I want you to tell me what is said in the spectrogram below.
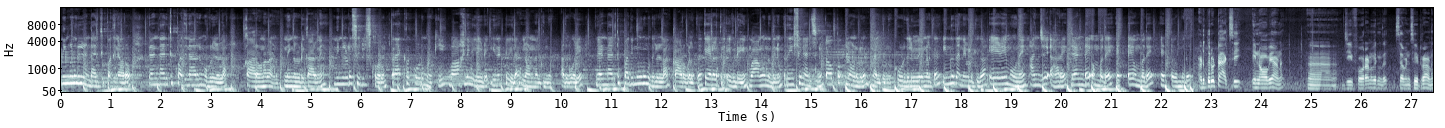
നിങ്ങളൊരു രണ്ടായിരത്തി പതിനാറോ രണ്ടായിരത്തി പതിനാറിന് മുകളിലുള്ള കാർ ഓണറാണ് നിങ്ങളുടെ കാറിന് നിങ്ങളുടെ സിവിൽ സ്കോറും ട്രാക്ക് റെക്കോർഡും നോക്കി വാഹന വിലയുടെ ഇരട്ടി വില ലോൺ നൽകുന്നു. അതുപോലെ രണ്ടായിരത്തി പതിമൂന്ന് മുതലുള്ള കാറുകൾക്ക് കേരളത്തിൽ എവിടെയും വാങ്ങുന്നതിനും റീഫിനാൻസിനും ടോപ്പ് അപ്പ് ലോണുകളും നൽകുന്നു. കൂടുതൽ വിവരങ്ങൾക്ക് ഇന്ന് തന്നെ വിളിക്കുക ഏഴ് മൂന്ന് അഞ്ച് ആറ് രണ്ട് ഒമ്പത് എട്ട് ഒമ്പത് എട്ട് ഒമ്പത്. അടുത്തൊരു ടാക്സി ഇന്നോവയാണ്. ജി ഫോർ ആണ് വരുന്നത്. സെവൻ സീറ്റർ ആണ്.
